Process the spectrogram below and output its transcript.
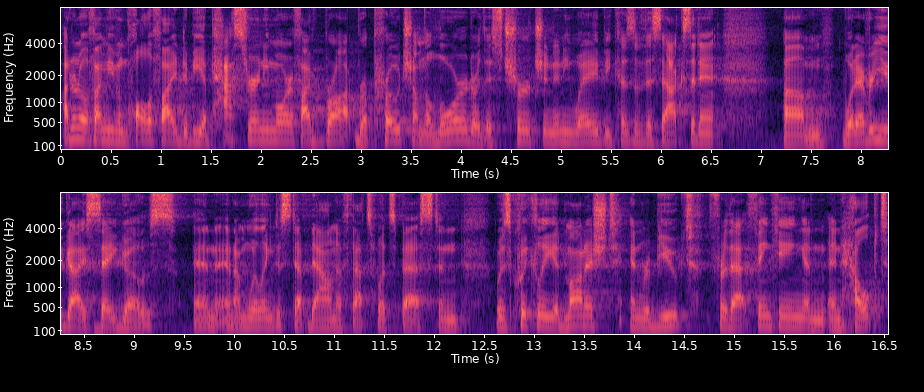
I don't know if I'm even qualified to be a pastor anymore, if I've brought reproach on the Lord or this church in any way because of this accident. Um, whatever you guys say goes, and, and I'm willing to step down if that's what's best. And was quickly admonished and rebuked for that thinking and, and helped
